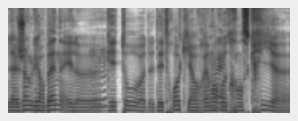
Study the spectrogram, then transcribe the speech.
la jungle urbaine et le Mhm. ghetto de Détroit qui est vraiment Ouais. retranscrit euh,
